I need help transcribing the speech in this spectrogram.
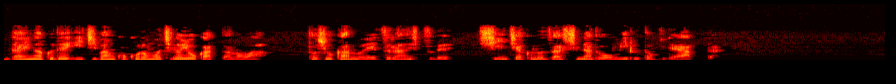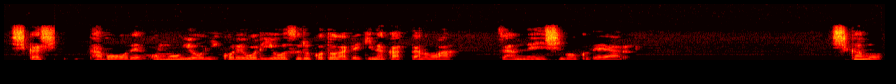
大学で一番心持ちの良かったのは、図書館の閲覧室で新着の雑誌などを見るときであった。しかし、多忙で思うようにこれを利用することができなかったのは、残念至極である。しかも、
